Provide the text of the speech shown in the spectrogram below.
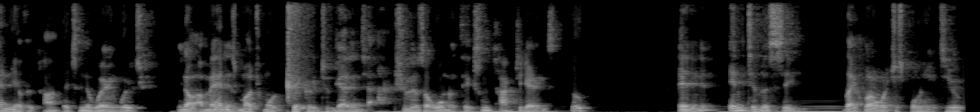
any other context in the way in which you know a man is much more quicker to get into action as a woman takes some time to get into the. In intimacy, like what I was just pointing to,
